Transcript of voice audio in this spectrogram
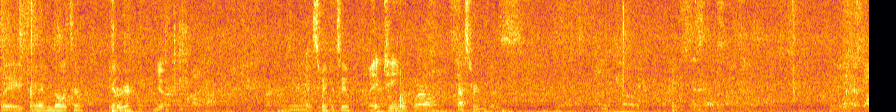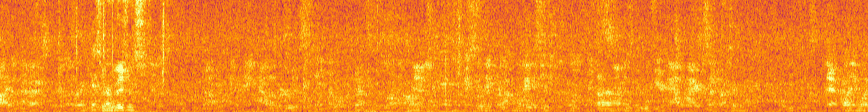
Play Dragon Militant. Yep. Trigger. Yep. And swing for two. 18. Pass turn. Serum visions. One and one.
